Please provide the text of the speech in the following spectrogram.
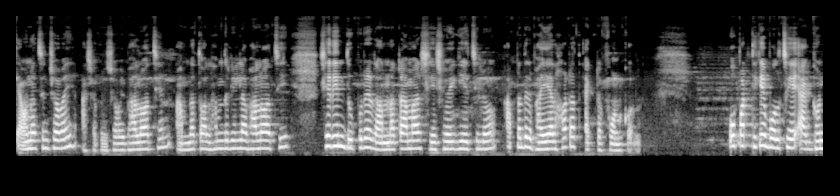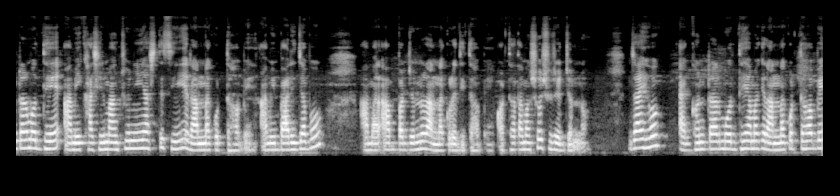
কেমন আছেন সবাই? আশা করি সবাই ভালো আছেন। আমরা তো আলহামদুলিল্লাহ ভালো আছি। সেদিন দুপুরের রান্নাটা আমার শেষ হয়ে গিয়েছিল। আপনাদের ভাইয়ার হঠাৎ একটা ফোন কল ওপার থেকে বলছে, এক ঘণ্টার মধ্যে আমি খাসির মাংস নিয়ে আসতেছি, রান্না করতে হবে। আমি বাড়ি যাব, আমার আব্বার জন্য রান্না করে দিতে হবে, অর্থাৎ আমার শ্বশুরের জন্য। যাই হোক এক ঘণ্টার মধ্যে আমাকে রান্না করতে হবে।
